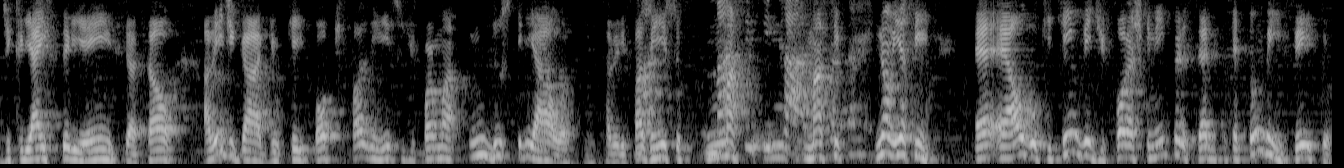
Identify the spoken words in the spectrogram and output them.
de criar experiência tal. A Lady Gaga e o K-pop fazem isso de forma industrial, assim, sabe? Eles fazem Mass, isso massificado. Massif... Não, e assim, é, é, algo que quem vê de fora acho que nem percebe, porque é tão bem feito.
